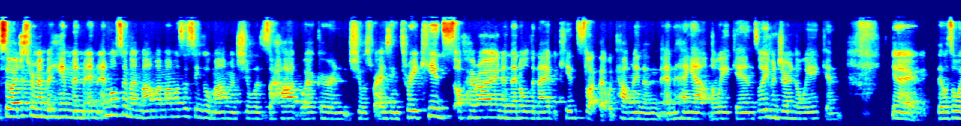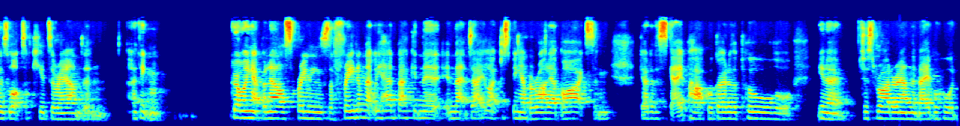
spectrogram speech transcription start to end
so I just remember him and, and, and also my mum. My mum was a single mum and she was a hard worker and she was raising three kids of her own. And then all the neighbour kids like that would come in and, and hang out on the weekends or even during the week. And, you know, there was always lots of kids around. And I think growing up in Alice Springs, the freedom that we had back in the in that day, like just being able to ride our bikes and go to the skate park or go to the pool or you know just ride around the neighborhood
